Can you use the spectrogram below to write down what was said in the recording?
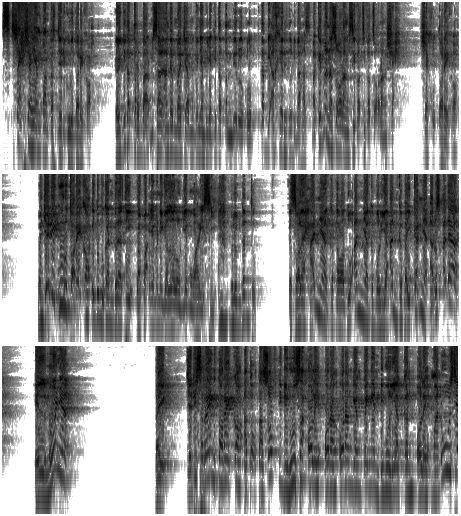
syekh-syekh yang pantas jadi guru tarekoh dari kitab terbaru, misalnya Anda membaca mungkin yang punya kitab Tanbirul Qulub, kitab di akhir itu dibahas. Bagaimana seorang sifat-sifat seorang syekh, syekh Torekoh. Menjadi guru Torekoh itu bukan berarti bapaknya meninggal lalu dia mewarisi. Ah, belum tentu. Kesolehannya, ketawaduannya, kemuliaan, kebaikannya harus ada. ilmunya. Baik, jadi sering torekoh atau tasawuf dirusak oleh orang-orang yang pengen dimuliakan oleh manusia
